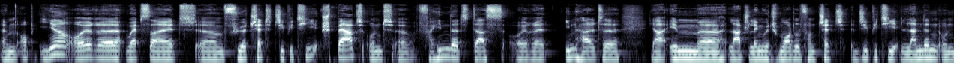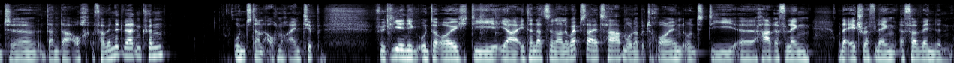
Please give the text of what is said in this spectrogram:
ähm, ob ihr eure Website ähm, für ChatGPT sperrt und äh, verhindert, dass eure Inhalte ja im äh, Large Language Model von ChatGPT landen und äh, dann da auch verwendet werden können. Und dann auch noch ein Tipp für diejenigen unter euch, die ja internationale Websites haben oder betreuen und die äh, hreflang oder hreflang äh, verwenden.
